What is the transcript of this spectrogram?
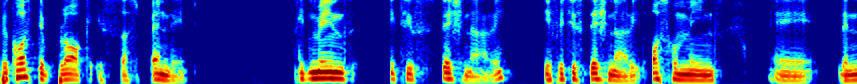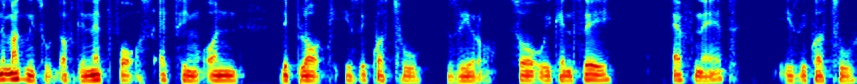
because the block is suspended it means it is stationary. If it is stationary it also means uh, the magnitude of the net force acting on the block is equals to zero. So we can say f net is equals to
